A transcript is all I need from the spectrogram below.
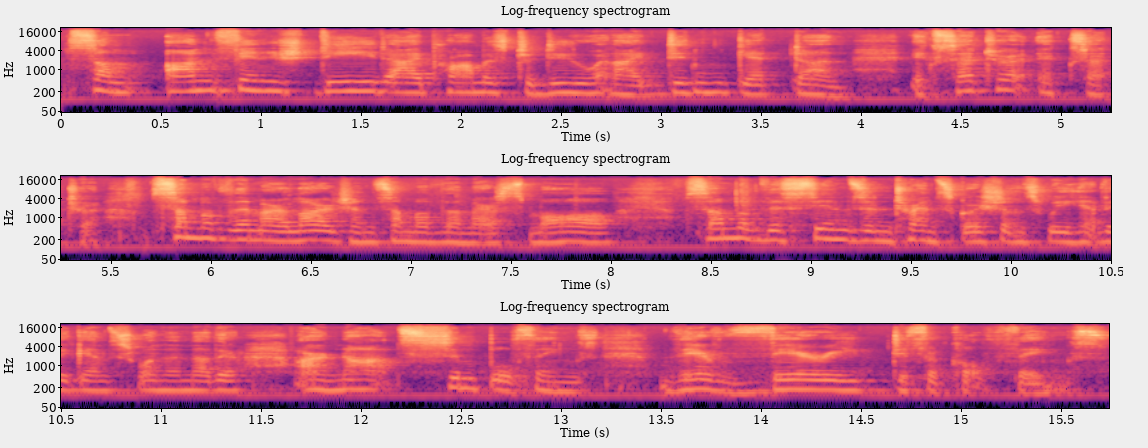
some unfinished deed I promised to do and I didn't get done, etc., etc. Some of them are large and some of them are small. Some of the sins and transgressions we have against one another are not simple things, they're very difficult things.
